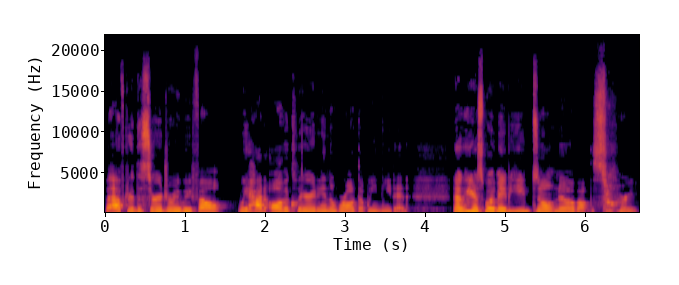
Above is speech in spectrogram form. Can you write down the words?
But after the surgery, we felt we had all the clarity in the world that we needed. Now, here's what maybe you don't know about the story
